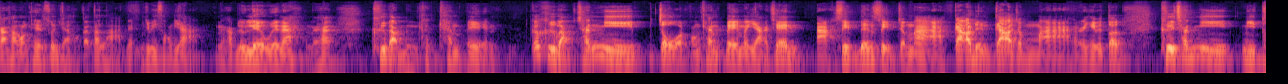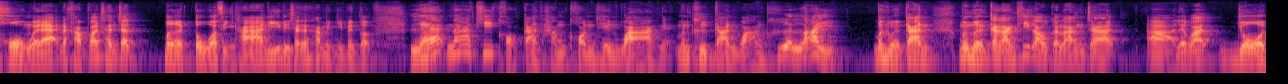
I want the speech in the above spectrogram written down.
การทำคอนเทนต์ส่วนใหญ่ของการตลาดเนี่ยมันจะมี 2 อย่างนะครับเร็วๆเลยนะนะฮะคือแบบหนึ่งแคมเปญก็คือแบบฉันมีโจทย์ของแคมเปญบางอย่างเช่นอะสิเดือน10 จะมา 9 เดือน 9 จะมาอะไรอย่างเงี้ยเป็นต้น คือฉันมีมีธงไว้แล้วนะครับ ว่าฉันจะ เปิดตัวสินค้านี้หรือฉันจะทำอย่างนี้เป็นต้น และหน้าที่ของการทำคอนเทนต์วางเนี่ยมันคือการวางเพื่อไล่มันเหมือนกันมันเหมือนกำลังที่เรากำลังจะอ่าเรียกว่าโยน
